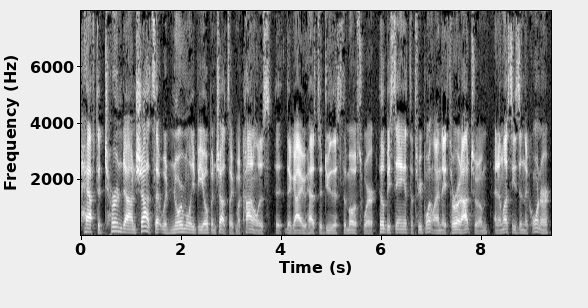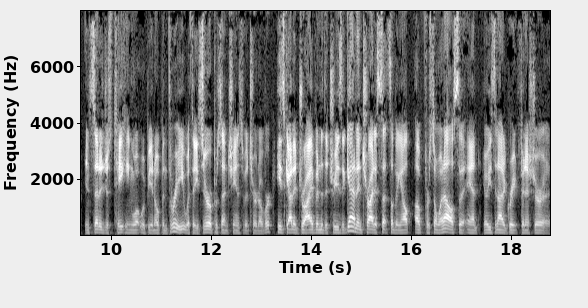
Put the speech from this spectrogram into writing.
have to turn down shots that would normally be open shots, like McConnell is the guy who has to do this the most, where he'll be standing at the three point line, they throw it out to him, and unless he's in the corner, instead of just taking what would be an open three with a zero percent chance of a turnover, he's got to drive into the trees again and try to set something up, up for someone else. And you know he's not a great finisher uh,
